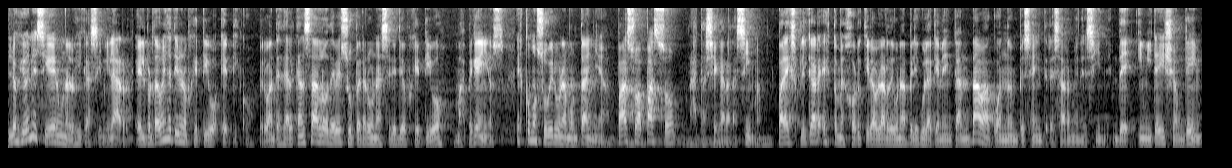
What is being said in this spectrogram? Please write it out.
Los guiones siguen una lógica similar. El protagonista tiene un objetivo épico, pero antes de alcanzarlo debe superar una serie de objetivos más pequeños. Es como subir una montaña, paso a paso, hasta llegar a la cima. Para explicar esto mejor quiero hablar de una película que me encantaba cuando empecé a interesarme en el cine, The Imitation Game.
